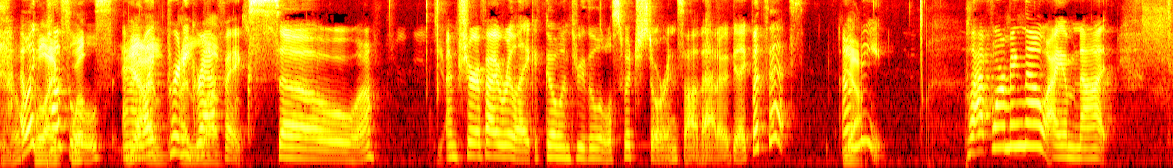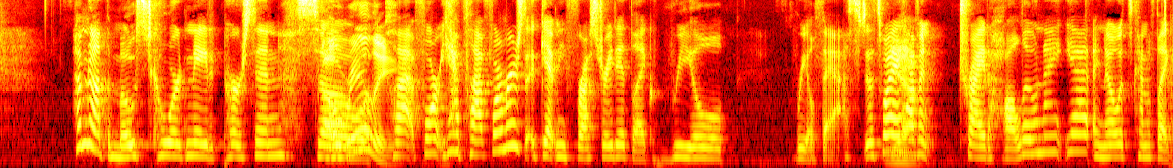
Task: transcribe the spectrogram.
You know? I like Will will- puzzles and Yeah, I like pretty love graphics. So I'm sure if I were like going through the little Switch store and saw that, I would be like, "What's this? Oh, Yeah. neat." Platforming though, I am not. I'm not the most coordinated person, so Oh, really? platform. Yeah, platformers get me frustrated like real, real fast. That's why I haven't tried Hollow Knight yet. I know it's kind of like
